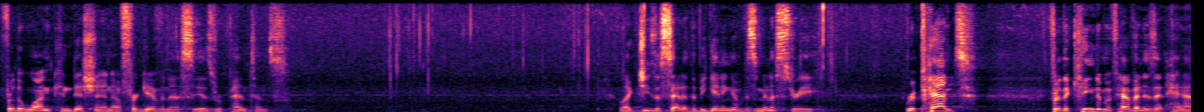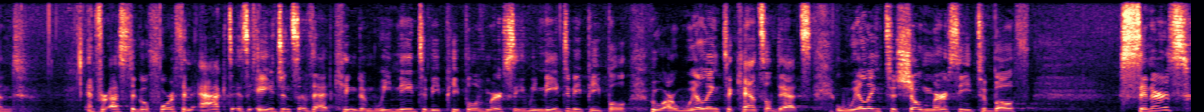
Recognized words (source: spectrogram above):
For the one condition of forgiveness is repentance. Like Jesus said at the beginning of his ministry, repent, for the kingdom of heaven is at hand. And for us to go forth and act as agents of that kingdom, we need to be people of mercy. We need to be people who are willing to cancel debts, willing to show mercy to both sinners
